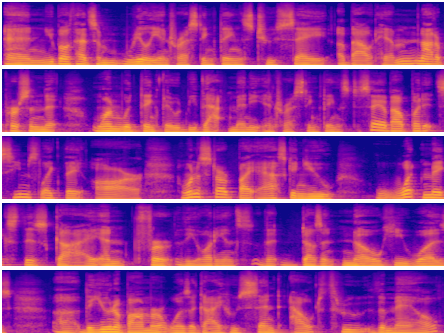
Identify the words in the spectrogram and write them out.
And you both had some really interesting things to say about him. Not a person that one would think there would be that many interesting things to say about, but it seems like they are. I want to start by asking you what makes this guy, and for the audience that doesn't know, he was uh, the Unabomber was a guy who sent out through the mail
